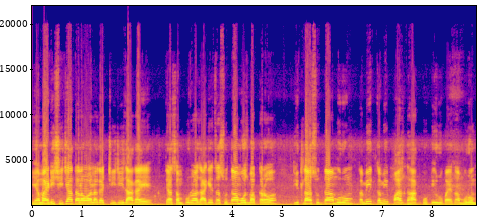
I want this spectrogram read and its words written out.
एम आय डी सीच्या तलावालगतची जी जागा आहे त्या संपूर्ण जागेचं सुद्धा मोजमाप करावं. तिथला सुद्धा मुरुम कमीत कमी पाच दहा कोटी रुपयाचा मुरुम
